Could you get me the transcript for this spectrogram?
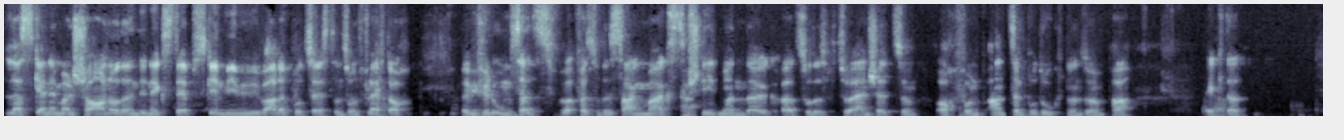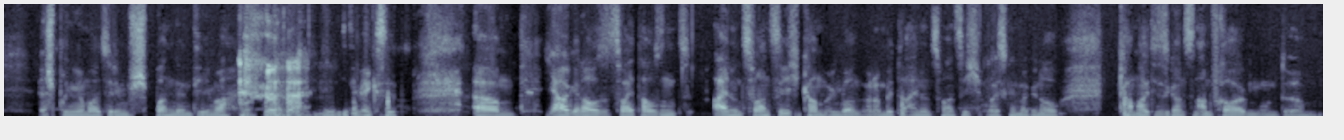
lass gerne mal schauen oder in die Next Steps gehen. Wie, wie war der Prozess und so? Und vielleicht ja. auch bei wie viel Umsatz, falls du das sagen magst, ja. steht man da gerade so das, zur Einschätzung, auch von Anzahl Produkten und so ein paar Eckdaten? Ja. ja, springen wir mal zu dem spannenden Thema, dem Exit. Ähm, ja, genau, so 2021 kam irgendwann, oder Mitte 21, ich weiß nicht mehr genau, kamen halt diese ganzen Anfragen und ähm,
